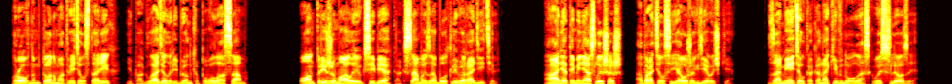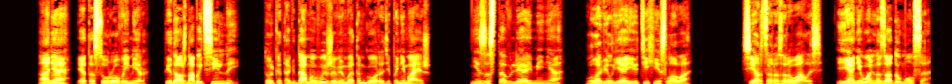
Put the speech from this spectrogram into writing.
— ровным тоном ответил старик и погладил ребенка по волосам. Он прижимал ее к себе, как самый заботливый родитель. «Аня, ты меня слышишь?» — обратился я уже к девочке. Заметил, как она кивнула сквозь слезы. «Аня, это суровый мир. Ты должна быть сильной. Только тогда мы выживем в этом городе, понимаешь?» «Не заставляй меня!» — уловил я ее тихие слова. Сердце разрывалось, и я невольно задумался,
